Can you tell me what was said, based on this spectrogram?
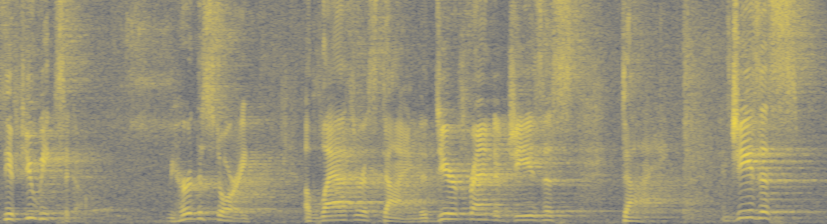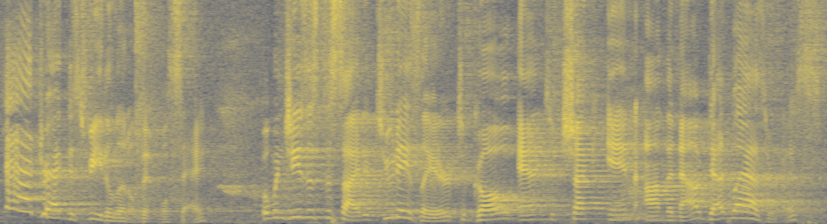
See, a few weeks ago, we heard the story of Lazarus dying, the dear friend of Jesus dying. And Jesus eh, dragged his feet a little bit, we'll say. But when Jesus decided two days later to go and to check in on the now dead Lazarus,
